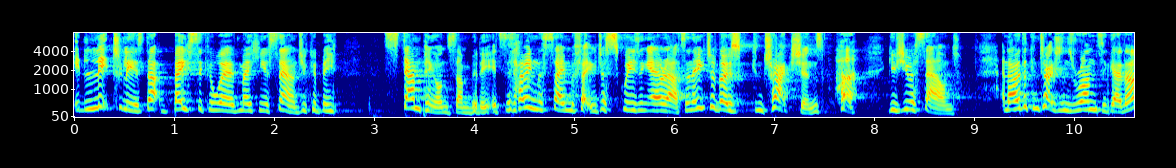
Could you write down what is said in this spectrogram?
It literally is that basic a way of making a sound. You could be stamping on somebody, it's having the same effect. You're just squeezing air out, and each of those contractions huh, gives you a sound. And now the contractions run together,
